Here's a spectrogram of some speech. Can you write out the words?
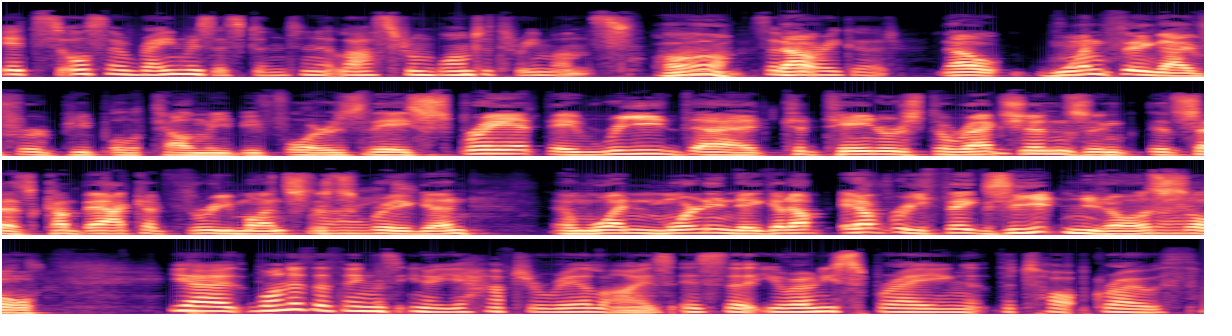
it's also rain resistant, and it lasts from one to three months. Oh, Um, so now- very good. Now, one thing I've heard people tell me before is they spray it, they read the container's directions, and it says come back at three months to Mm-hmm. Right. spray again. And one morning they get up, everything's eaten, you know. So, Yeah, one of the things you know you have to realize is that you're only spraying the top growth,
